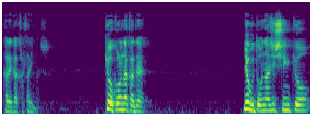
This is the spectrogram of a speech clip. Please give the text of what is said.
彼が語ります。今日この中で呼ぶと同じ心境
